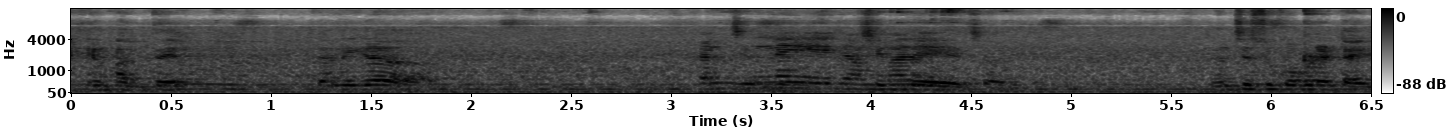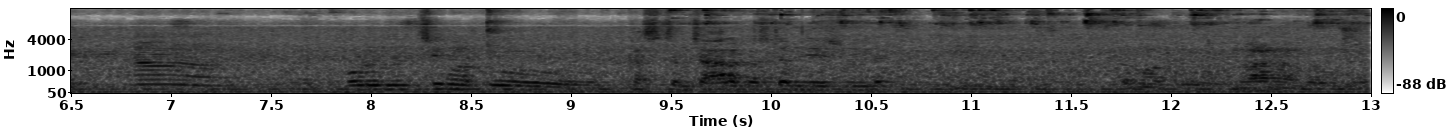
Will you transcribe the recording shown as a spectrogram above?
టైం అంతే. కానీ ఇక చిన్న ఏజ్ మంచి సుఖపడే టైం ఆ. అప్పుడు నుంచి మాకు కష్టం చాలా కష్టం చేసి ఉండే మాకు నాన్న మంచిగా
